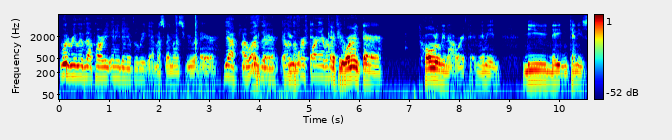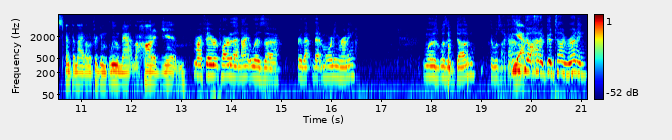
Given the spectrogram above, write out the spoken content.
would relive that party any day of the week. Yeah, it must have been nice if you were there. Yeah, I was weren't there. It was you the first party I ever went If to. you weren't there, totally not worth it. I mean, me, Nate, and Kenny spent the night on the freaking blue mat in the haunted gym. My favorite part of that night was, uh, or that that morning running. Was was it Doug? It was like, I hope Yeah. y'all had a good time running,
